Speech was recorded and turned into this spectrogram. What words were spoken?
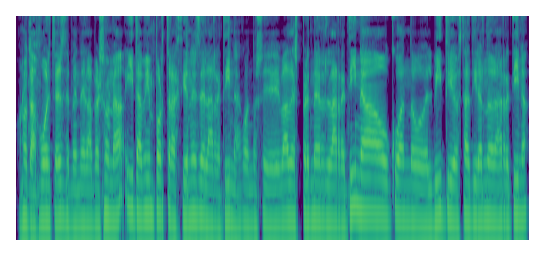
o no tan fuertes, depende de la persona, y también por tracciones de la retina. Cuando se va a desprender la retina o cuando el vitrio está tirando de la retina,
